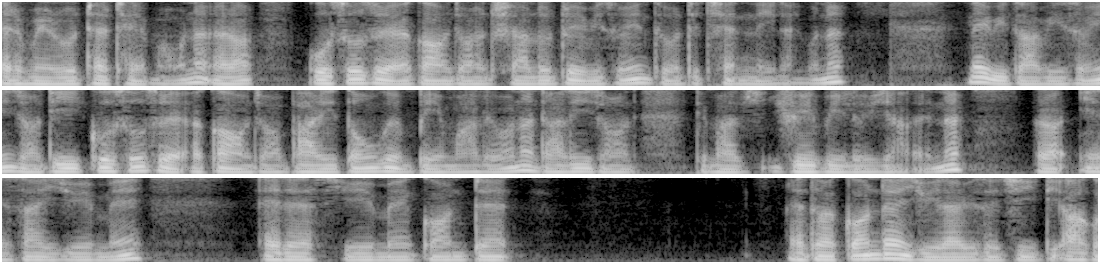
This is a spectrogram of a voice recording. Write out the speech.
admin တို့ထပ်ထည့်မှာပေါ့နော်အဲ့တော့ကိုဆိုဆိုတဲ့ account ကျွန်တော်ရှာလို့တွေ့ပြီဆိုရင်သူတစ်ချက်နှိပ်လိုက်ပေါ့နော်နှိပ်ပြီးသားပြီဆိုရင်ကျွန်တော်ဒီကိုဆိုဆိုတဲ့ account ကျွန်တော်ဘာတွေသုံးခွင့်ပေးမှာလဲပေါ့နော်ဒါလေးကျွန်တော်ဒီမှာရွေးပြီးလို့ရတယ်နော်အဲ့တော့ insight ရွေးမယ် ads ရွေးမယ် content အဲတော့ content ယူလိုက်ပြီဆိုကြည့်ဒီအောက်က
